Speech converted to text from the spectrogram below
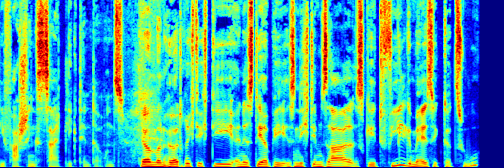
die Faschingszeit liegt hinter uns. Ja, man hört richtig, die NSDAP ist nicht im Saal. Es geht viel gemäßigt dazu.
